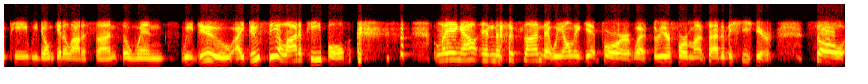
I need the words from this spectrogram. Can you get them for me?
UP, we don't get a lot of sun. So when we do, I do see a lot of people laying out in the sun that we only get for, what, three or four months out of the year. So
